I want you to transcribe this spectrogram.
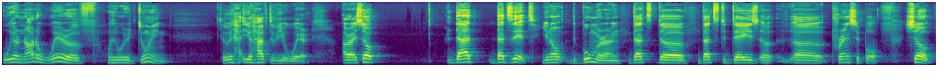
we are not aware of what we're doing. So we ha- you have to be aware. All right, so that that's it you know the boomerang that's the that's today's uh, uh, principle so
